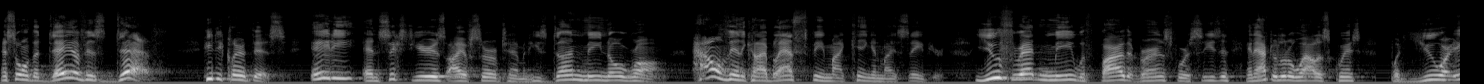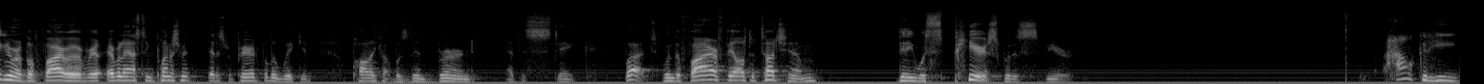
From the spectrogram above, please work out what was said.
And so on the day of his death, he declared this 80 and six years I have served him, and he's done me no wrong. How then can I blaspheme my king and my Savior? You threaten me with fire that burns for a season, and after a little while is quenched, but you are ignorant of the fire of everlasting punishment that is prepared for the wicked. Polycarp was then burned at the stake. But when the fire failed to touch him, then he was pierced with a spear how could he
